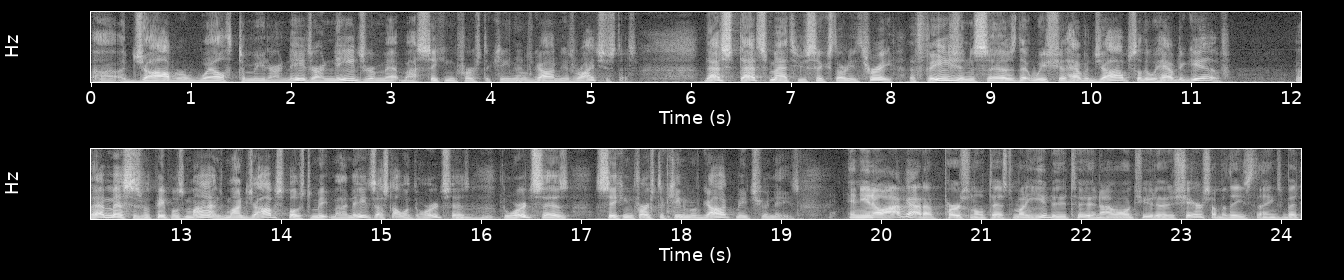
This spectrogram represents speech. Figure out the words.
uh, a job or wealth to meet our needs. Our needs are met by seeking first the kingdom of God and His righteousness. That's, that's Matthew 6.33. Ephesians says that we should have a job so that we have to give. Now, that messes with people's minds. My job's supposed to meet my needs. That's not what the Word says. Mm-hmm. The Word says seeking first the kingdom of God meets your needs. And you know, I've got a personal testimony, you do too, and I want you to share some of these things. But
